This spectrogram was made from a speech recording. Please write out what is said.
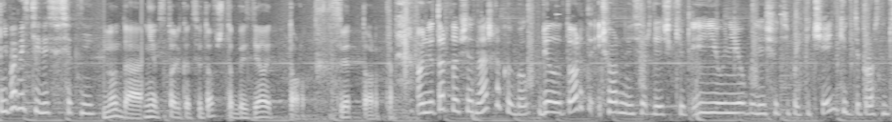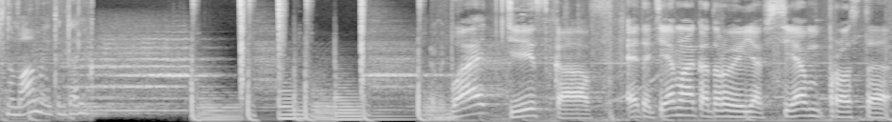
Не поместились все к ней. Ну да, нет столько цветов, чтобы сделать торт. Цвет торта. А у нее торт вообще знаешь какой был? Белый торт и черные сердечки. И у нее были еще типа печеньки, где просто написано мама и так далее. Батискаф. Это тема, которую я всем просто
